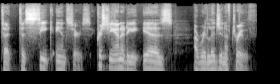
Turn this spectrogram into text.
to to seek answers. Christianity is a religion of truth.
